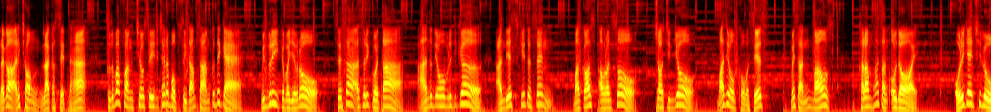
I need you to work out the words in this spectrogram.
แล้วก็อลิกชอง ลากาเซตนะฮะส่วนทางฝั่งเชลซีจะใช้ระบบ 4-3-3 ก็ได้แก่ วินบรีกับบายโร เซซ่าอัสริกวยตา อันโตนิโอบริติเกอร์ อันเดสคิเทนเซน มาร์กอส อัลรันโซ จอร์จินโย มาติโอ โควาซิสไมสัน เมาส์ คารัมฮัสัน โอดอย โอริเกชิลู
